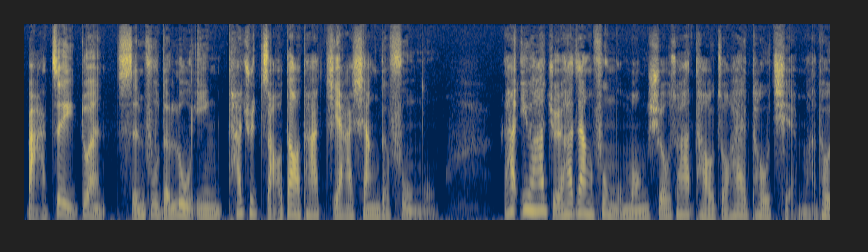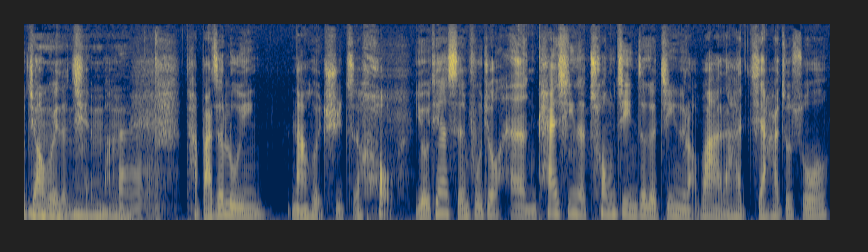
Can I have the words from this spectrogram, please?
把这一段神父的录音，他去找到他家乡的父母。他因为他觉得他这样父母蒙羞，所以他逃走，他也偷钱嘛，偷教会的钱嘛。嗯嗯嗯、他把这录音拿回去之后，有一天神父就很开心的冲进这个金鱼老爸的他家，他就说：“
